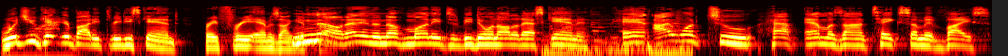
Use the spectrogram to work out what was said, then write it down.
Would you get your body 3D scanned for a free Amazon gift No, card? that ain't enough money to be doing all of that scanning. And I want to have Amazon take some advice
